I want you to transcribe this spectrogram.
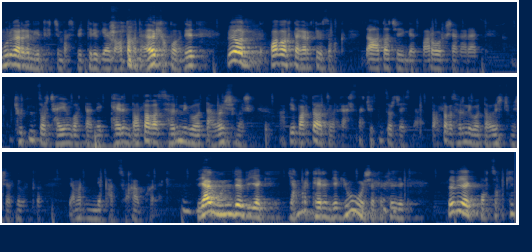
мөр гаргана гэдэг чинь бас бид тэрийг яг одоохонд ойлгохгүй. Тэгээд би бол баг багтаа гаргадаг гэсэн юм. За одоо чи ингээд баруун урагшаа гараад чүтэн зурч хаянгуудаа нэг тарин 7-оос 21 удаа уншмаш. А би багтаа бол зүгээр гарснаа чүтэн зурж хайснаа. 7-оос 21 удаа уншч мышаал нөгөөдгөө ямар нэг пад сухаа мухаа. Яг үнэндээ би яг ямар тарин яг юу уншаад та тий яг тэг би яг боцох би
